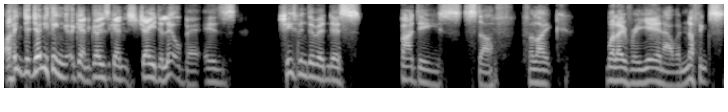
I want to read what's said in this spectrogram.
I think the, only thing again goes against Jade a little bit is she's been doing this baddies stuff for like well over a year now, and nothing's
